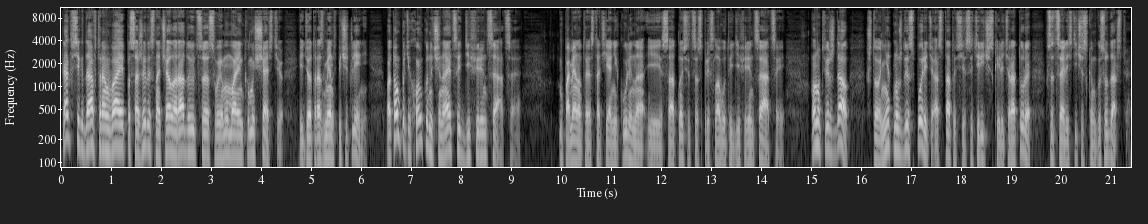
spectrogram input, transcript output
Как всегда, в трамвае пассажиры сначала радуются своему маленькому счастью, идет размен впечатлений – Потом потихоньку начинается дифференциация. Упомянутая статья Никулина и соотносится с пресловутой дифференциацией. Он утверждал, что нет нужды спорить о статусе сатирической литературы в социалистическом государстве.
